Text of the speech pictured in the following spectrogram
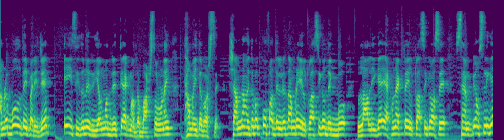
আমরা বলতেই পারি যে এই সিজনে রিয়াল মাদ্রিদকে একমাত্র বার্সেলোনাই থামাইতে পারছে। সামনে হয়তো বা কোফা দেল আমরা এল ক্লাসিকো দেখব লা লিগায় এখন একটা এল ক্লাসিকো আছে চ্যাম্পিয়ন্স লিগে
